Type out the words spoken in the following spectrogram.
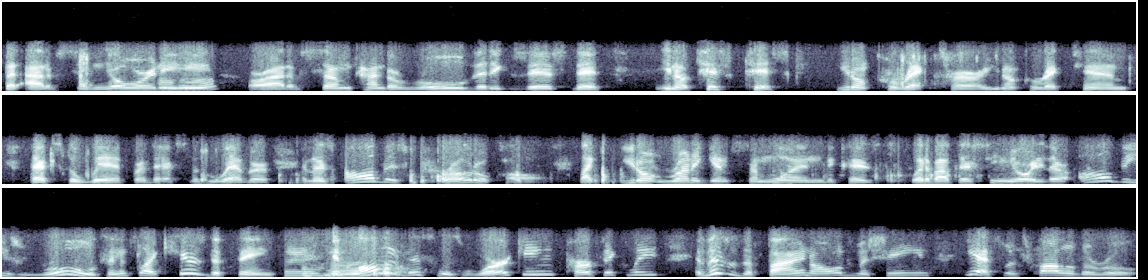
but out of seniority Mhm. or out of some kind of rule that exists that you know tisk tisk you don't correct her, you don't correct him. That's the whip or that's the whoever. And there's all this protocol. Like you don't run against someone because what about their seniority? There are all these rules and it's like here's the thing. Mm-hmm. If all of this was working perfectly, if this was a fine old machine, yes, let's follow the rules.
